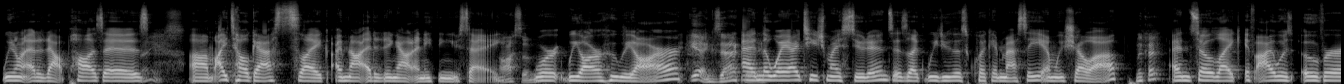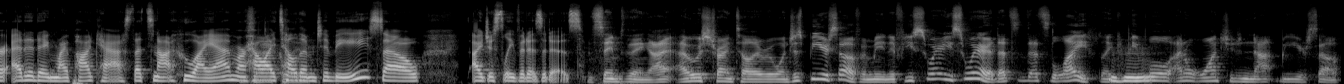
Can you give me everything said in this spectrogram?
we don't edit out pauses. Nice. Um, I tell guests like I'm not editing out anything you say. Awesome. We're we are who we are. yeah exactly And the way I teach my students is like we do this quick and messy and we show up. okay And so like if I was over editing my podcast, that's not who I am or how I tell them to be. So I just leave it as it is. The same thing. I, I always try and tell everyone, just be yourself. I mean, if you swear, you swear. That's that's life. Like mm-hmm. people, I don't want you to not be yourself.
